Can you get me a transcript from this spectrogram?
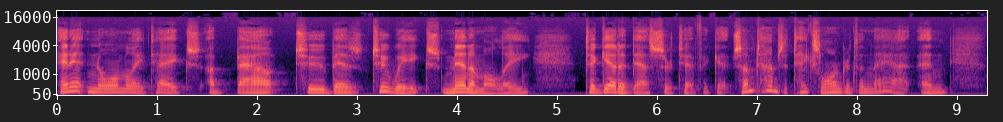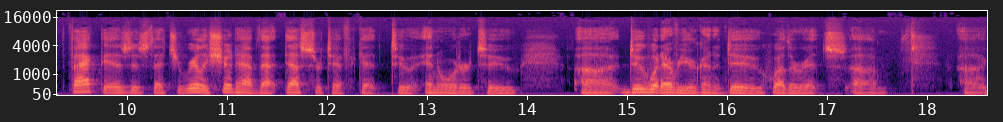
And it normally takes about two, biz- two weeks minimally to get a death certificate. Sometimes it takes longer than that. And the fact is, is that you really should have that death certificate to in order to uh, do whatever you're going to do, whether it's um, uh,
